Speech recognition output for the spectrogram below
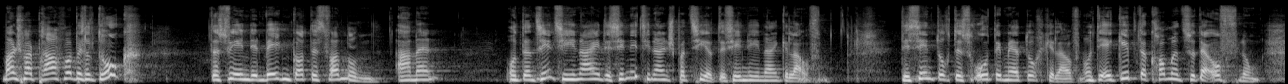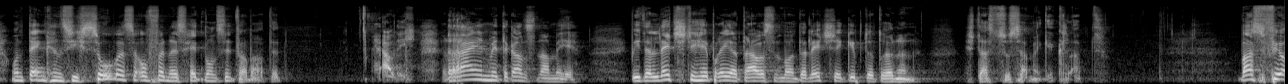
Manchmal braucht man ein bisschen Druck, dass wir in den Wegen Gottes wandeln. Amen. Und dann sind sie hinein, die sind nicht hineinspaziert, die sind hineingelaufen. Die sind durch das Rote Meer durchgelaufen. Und die Ägypter kommen zu der Öffnung und denken sich, so was Offenes hätten uns nicht erwartet. Herrlich. Rein mit der ganzen Armee. Wie der letzte Hebräer draußen war und der letzte Ägypter drinnen, ist das zusammengeklappt. Was für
